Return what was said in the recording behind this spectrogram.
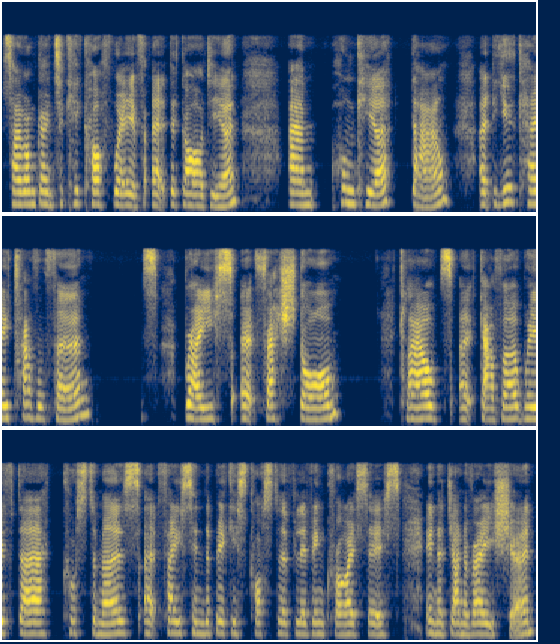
so I'm going to kick off with uh, The Guardian. Um, Hunkier Down. At the UK travel firms brace at fresh storm clouds uh, gather with their customers uh, facing the biggest cost of living crisis in a generation.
